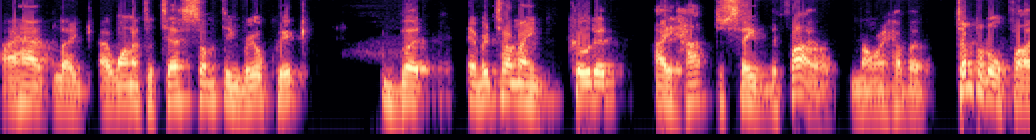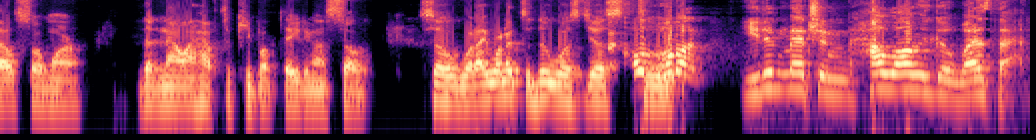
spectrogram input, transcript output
I had like, I wanted to test something real quick, but every time I coded, I had to save the file. Now I have a temporal file somewhere that now I have to keep updating myself. So what I wanted to do was just hold, to, hold on. You didn't mention how long ago was that?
